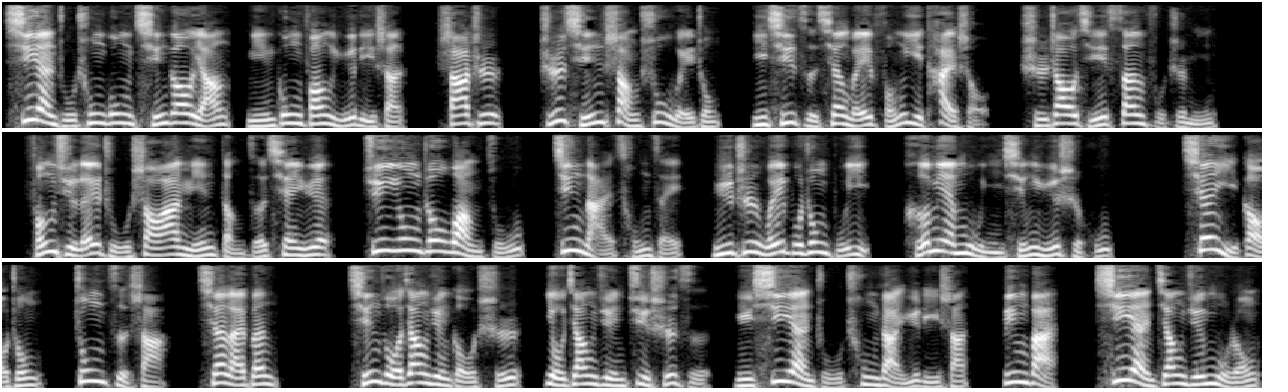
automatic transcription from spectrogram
西燕主冲攻秦高阳，闵公方于骊山，杀之。执秦尚书为中，以其子迁为冯异太守，使召集三府之民。冯许雷主少安民等则签约，君雍州望族，今乃从贼，与之为不忠不义，何面目以行于是乎？迁以告终，终自杀。迁来奔。秦左将军苟持、右将军巨石子与西燕主冲战于骊山，兵败。西燕将军慕容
